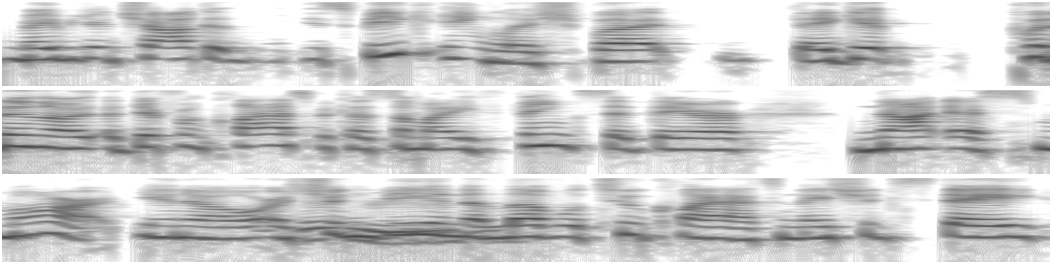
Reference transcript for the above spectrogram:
maybe your child could speak english but they get put in a, a, different class because somebody thinks that they're not as smart, you know, or shouldn't mm-hmm. be in the mm-hmm. level two class and they should stay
